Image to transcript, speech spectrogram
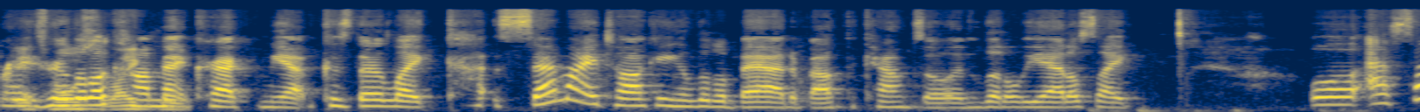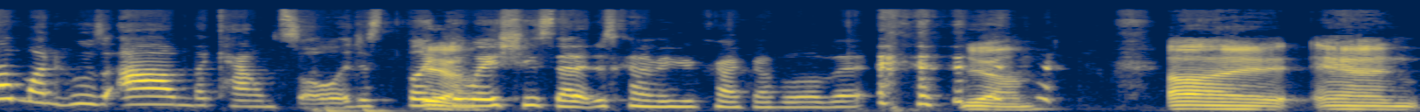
Right. Her little likely- comment cracked me up because they're like semi talking a little bad about the council, and little Yaddle's like, well, as someone who's on the council, it just like Yeah. the way she said it just kind of made me crack up a little bit. yeah uh and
